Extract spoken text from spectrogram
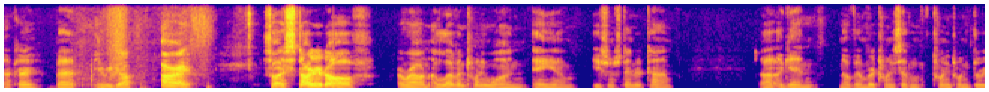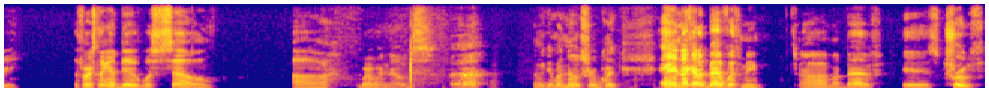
Okay, bet. Here we go. All right. So I started off around 11:21 a.m. Eastern Standard Time. Uh, again, November 27th, 2023. The first thing I did was sell. Uh, where are my notes? Ugh. let me get my notes real quick. And I got a Bev with me. Uh, my Bev is Truth.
